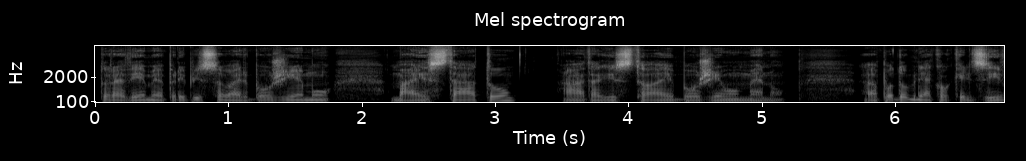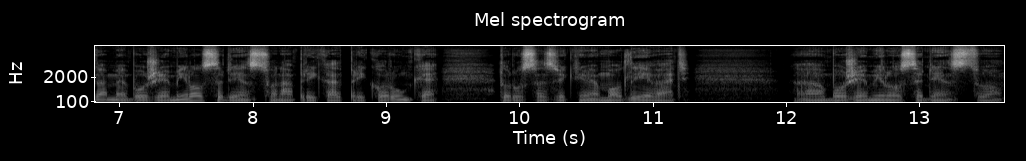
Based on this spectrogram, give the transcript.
ktoré vieme pripisovať Božiemu majestátu a takisto aj Božiemu menu. Podobne ako keď zývame Božie milosrdenstvo, napríklad pri korunke, ktorú sa zvykneme modlievať, Božie milosrdenstvo,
